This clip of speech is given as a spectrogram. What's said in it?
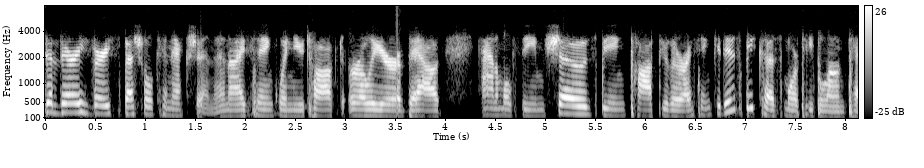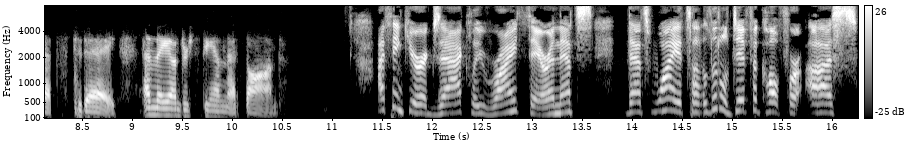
a very, very special connection. And I think when you talked earlier about animal themed shows being popular, I think it is because more people own pets today and they understand that bond. I think you're exactly right there, and that's that's why it's a little difficult for us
